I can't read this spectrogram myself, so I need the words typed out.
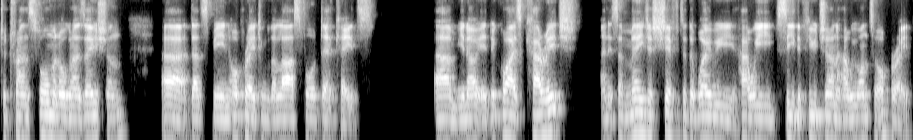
to transform an organization uh, that's been operating for the last four decades. Um, you know, it requires courage, and it's a major shift to the way we how we see the future and how we want to operate.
